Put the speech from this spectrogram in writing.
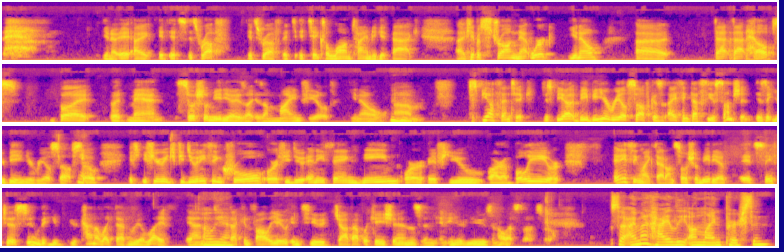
you know it, I it, it's it's rough. It's rough. It, it takes a long time to get back. Uh, if you have a strong network, you know, uh, that that helps. But but man, social media is a, is a minefield. You know, mm-hmm. um, just be authentic. Just be uh, be be your real self because I think that's the assumption is that you're being your real self. Yeah. So if if you if you do anything cruel or if you do anything mean or if you are a bully or anything like that on social media, it's safe to assume that you, you're kind of like that in real life, and oh, yeah. that can follow you into job applications and, and interviews and all that stuff. So, so I'm a highly online person.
